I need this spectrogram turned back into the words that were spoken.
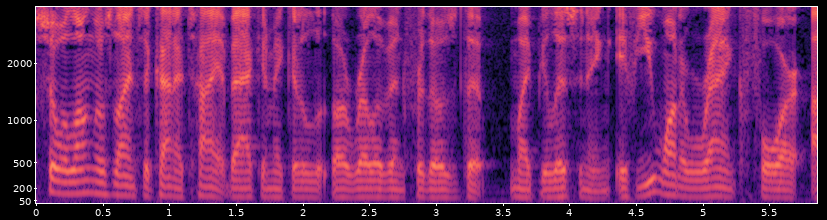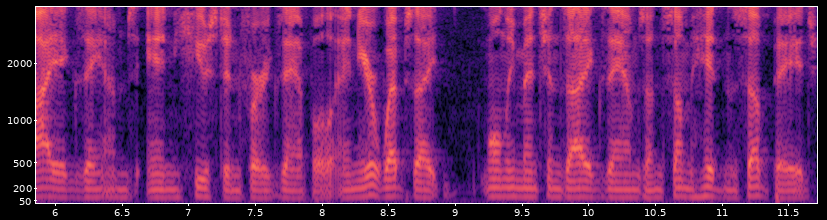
So along those lines, to kind of tie it back and make it uh, relevant for those that might be listening, if you want to rank for eye exams in Houston, for example, and your website only mentions eye exams on some hidden subpage,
